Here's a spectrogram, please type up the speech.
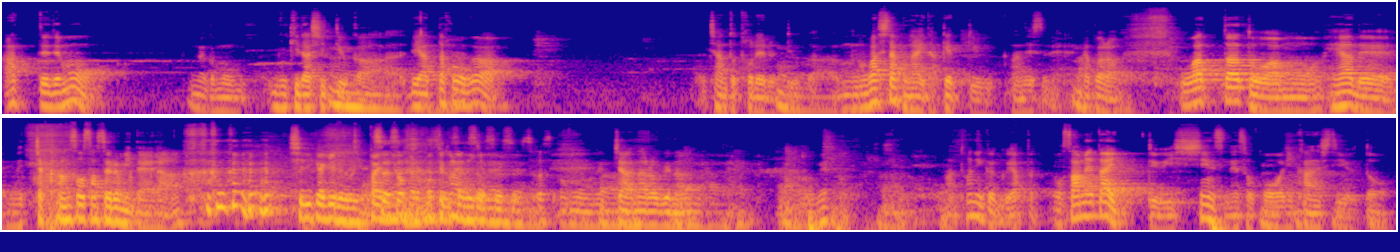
あってでも、なんかもう、むき出しっていうか、でやった方が、ちゃんと取れるっていうか、逃したくないだけっていう感じですね。だから、終わった後はもう部屋でめっちゃ乾燥させるみたいな。シリカゲルをいっぱい日本から持ってこないといけない。そうそうそうそうもうめっちゃアナログな。どね。まあ、とにかくやっぱ収めたいっていう一心ですね、そこに関して言うと。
